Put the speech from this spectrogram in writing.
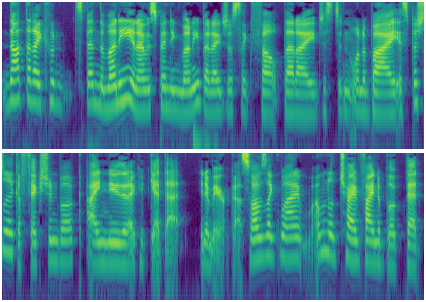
Not that I couldn't spend the money, and I was spending money, but I just like felt that I just didn't want to buy, especially like a fiction book. I knew that I could get that in America, so I was like, well, I, I'm gonna try and find a book that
